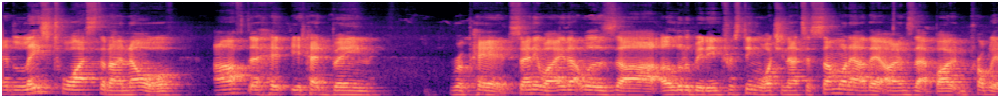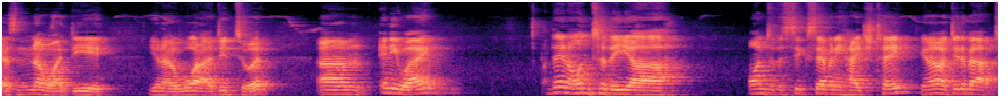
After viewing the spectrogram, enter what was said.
at least twice that I know of, after it had been repaired. So anyway, that was uh, a little bit interesting watching that. So someone out there owns that boat and probably has no idea, you know, what I did to it. Um, anyway, then on to the uh, onto the 670 HT. You know, I did about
